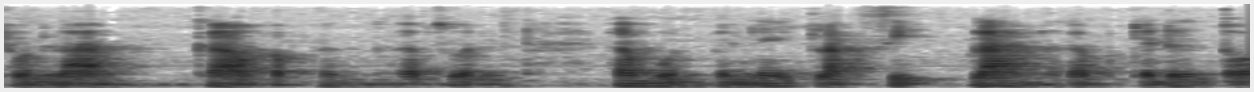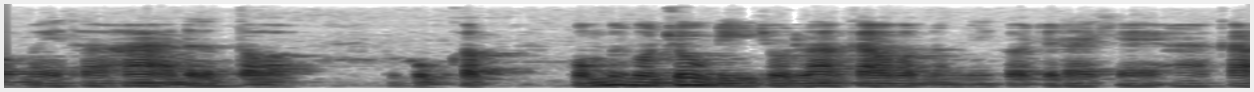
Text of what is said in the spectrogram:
ชนล่างเก้ากับหนึ่งนะครับ ส่วนข้างบนเป็นเลขหลักสิบล่างนะครับ จะเดินต่อไหมถ้าห้าเดินต่อประกบกับ ผมเป็นคนโชคดีชนล่างเก้ากับหนึ่งนี้ก็จะได้แค่ห้าเก้า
